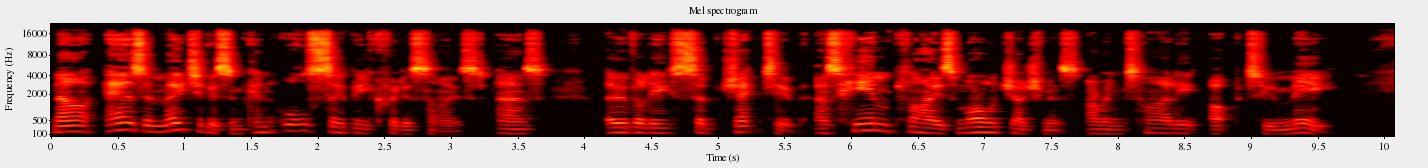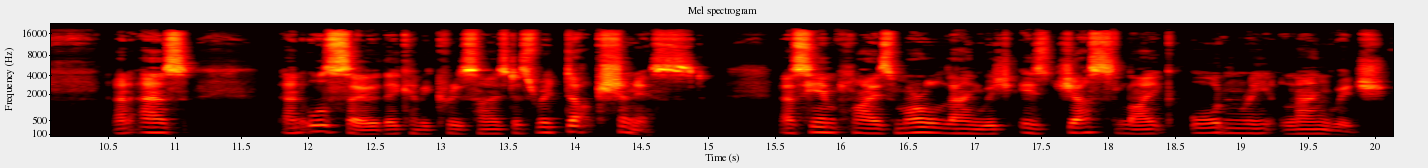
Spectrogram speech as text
Now, Ayer's emotivism can also be criticized as overly subjective, as he implies moral judgments are entirely up to me, and as and also they can be criticized as reductionist, as he implies moral language is just like ordinary language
